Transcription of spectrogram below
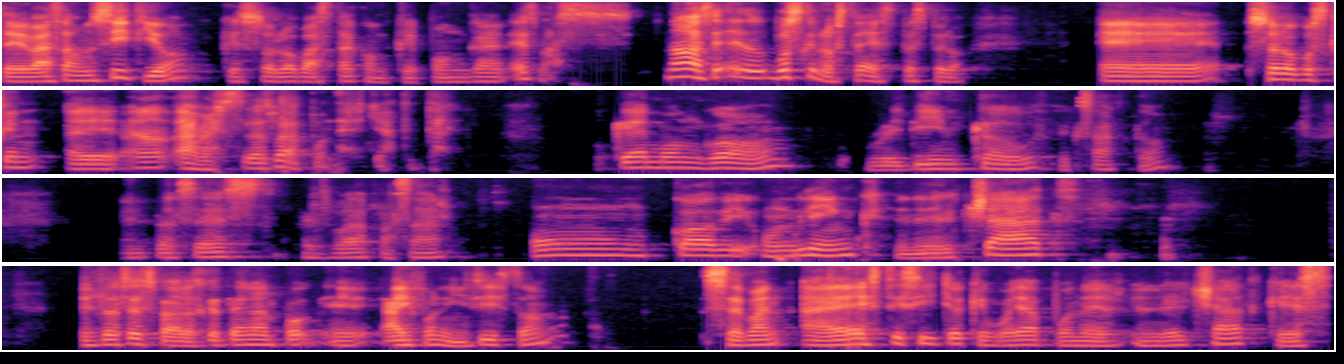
te vas a un sitio que solo basta con que pongan, es más, no, eh, busquen ustedes, pues, pero eh, solo busquen, eh, a ver, se las voy a poner ya, total. Pokémon Go, Redeem Code, exacto. Entonces, les voy a pasar un código, un link en el chat entonces, para los que tengan iPhone, insisto, se van a este sitio que voy a poner en el chat, que es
